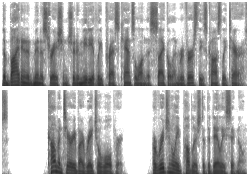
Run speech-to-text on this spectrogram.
The Biden administration should immediately press cancel on this cycle and reverse these costly tariffs. Commentary by Rachel Wolpert. Originally published at the Daily Signal.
